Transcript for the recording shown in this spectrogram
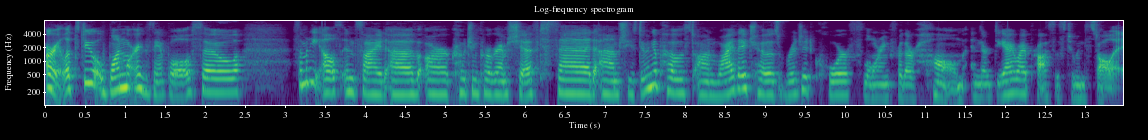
All right, let's do one more example. So somebody else inside of our coaching program shift said um, she's doing a post on why they chose rigid core flooring for their home and their DIY process to install it.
